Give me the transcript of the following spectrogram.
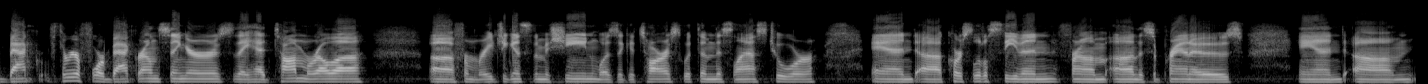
back three or four background singers. They had Tom Morello. Uh, from Rage Against the Machine was a guitarist with them this last tour, and uh, of course Little Steven from uh, The Sopranos, and um,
